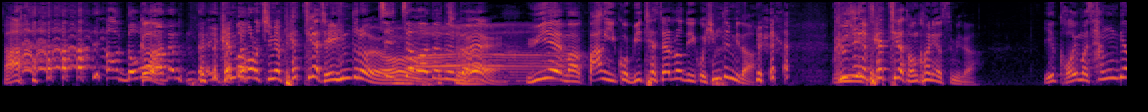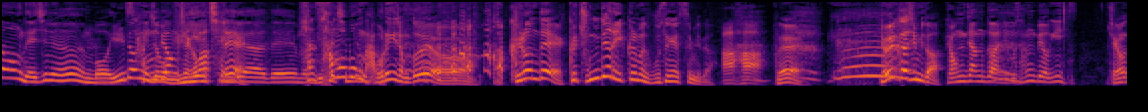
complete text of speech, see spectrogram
아, 너무 그러니까 와닿는다. 이거. 햄버거로 치면 패티가 제일 힘들어요. 진짜 와닿는다. 네. 위에 막 빵 있고 밑에 샐러드 있고 힘듭니다. 그 중에 패티가 덩컨이었습니다. 이거 거의 뭐 상병 내지는 뭐 일병이죠. 상병 제가 위에 봤을 챙겨야 돼. 때뭐한 밑에 3호봉 챙겨야 나부랭이 정도예요. 그런데 그 중대를 이끌면서 우승했습니다. 아하 네. 여기까지입니다. 병장도 아니고 상병이 제가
